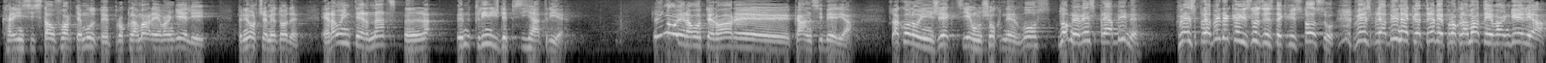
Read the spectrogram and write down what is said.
care insistau foarte mult pe proclamarea Evangheliei, prin orice metode. Erau internați în, la, în clinici de psihiatrie. Deci nu era o teroare ca în Siberia. Și acolo o injecție, un șoc nervos. Domne, vezi prea bine. Vezi prea bine că Isus este Hristosul. Vezi prea bine că trebuie proclamată Evanghelia.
